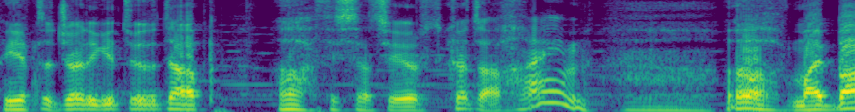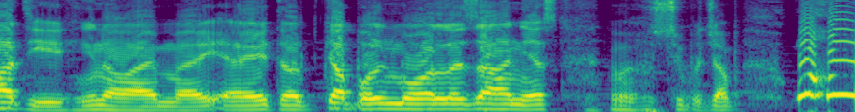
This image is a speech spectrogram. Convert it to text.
we have to try to get to the top. Oh, this is here. Cut a heim. Oh, my body. You know, I'm, I, I ate a couple more lasagnas. Oh, super jump. Woohoo!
